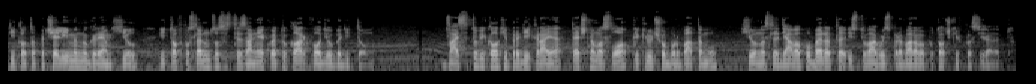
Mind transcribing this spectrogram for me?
Титлата печели именно Греъм Хил и то в последното състезание, което Кларк води убедително. 20 обиколки преди края, течна масло приключва борбата му Хил наследява победата и с това го изпреварва по точки в класирането.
